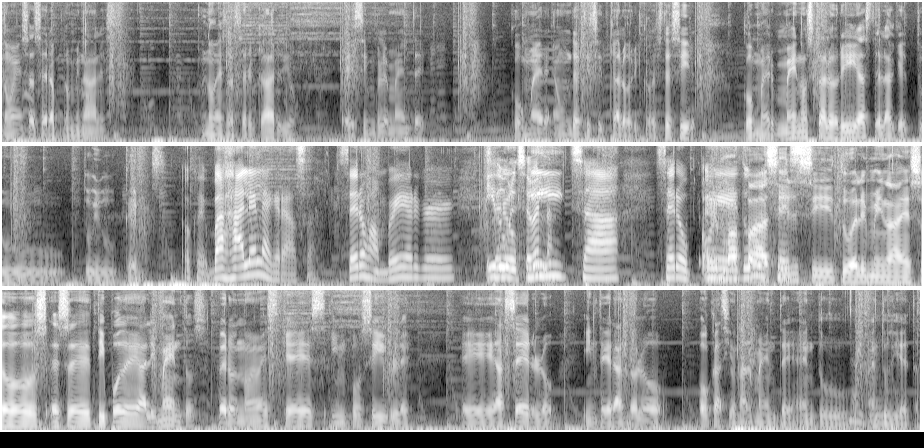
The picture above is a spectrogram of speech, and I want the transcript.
No es hacer abdominales, no es hacer cardio, es simplemente comer en un déficit calórico. Es decir, comer menos calorías de la que tú, tú quemas. ok, bajale la grasa. Cero hamburger, Y cero dulce, ¿verdad? pizza, cero Es eh, más fácil si tú eliminas esos, ese tipo de alimentos, pero no es que es imposible eh, hacerlo integrándolo ocasionalmente en tu, en tu dieta.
